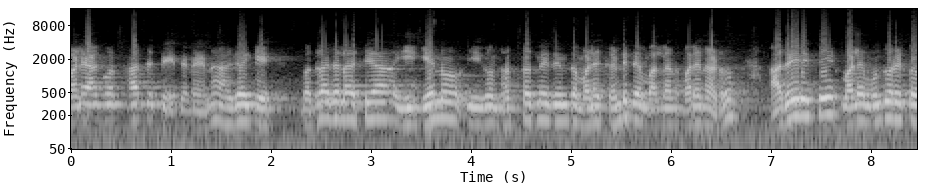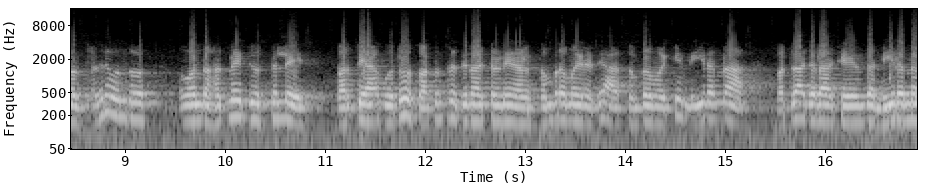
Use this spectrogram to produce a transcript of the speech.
ಮಳೆ ಆಗುವ ಸಾಧ್ಯತೆ ಇದೆ ನಯನ. ಹಾಗಾಗಿ ಭದ್ರಾ ಜಲಾಶಯ ಈಗೇನು ಈಗ ಒಂದು ಹತ್ತು ಹದಿನೈದು ದಿನದ ಮಳೆ ಕಂಡಿದೆ ಮಲ್ಲ ಮಲೆನಾಡು. ಅದೇ ರೀತಿ ಮಳೆ ಮುಂದುವರಿತು ಅಂತಂದ್ರೆ ಒಂದು ಒಂದು ಹದಿನೈದು ದಿವಸದಲ್ಲಿ ಭರ್ತಿ ಆಗುವುದು ಸ್ವಾತಂತ್ರ್ಯ ದಿನಾಚರಣೆಯ ಸಂಭ್ರಮ ಏನಿದೆ ಆ ಸಂಭ್ರಮಕ್ಕೆ ನೀರನ್ನ ಭದ್ರಾ ಜಲಾಶಯದಿಂದ ನೀರನ್ನ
